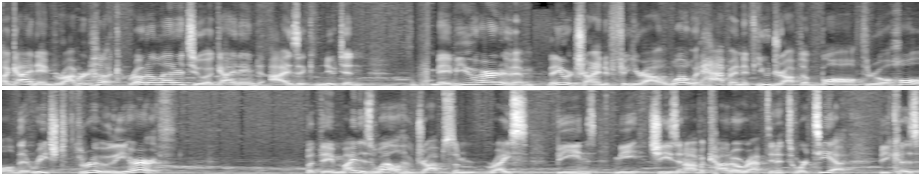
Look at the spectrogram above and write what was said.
A guy named Robert Hooke wrote a letter to a guy named Isaac Newton. Maybe you've heard of him. They were trying to figure out what would happen if you dropped a ball through a hole that reached through the earth. But they might as well have dropped some rice, beans, meat, cheese, and avocado wrapped in a tortilla. Because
